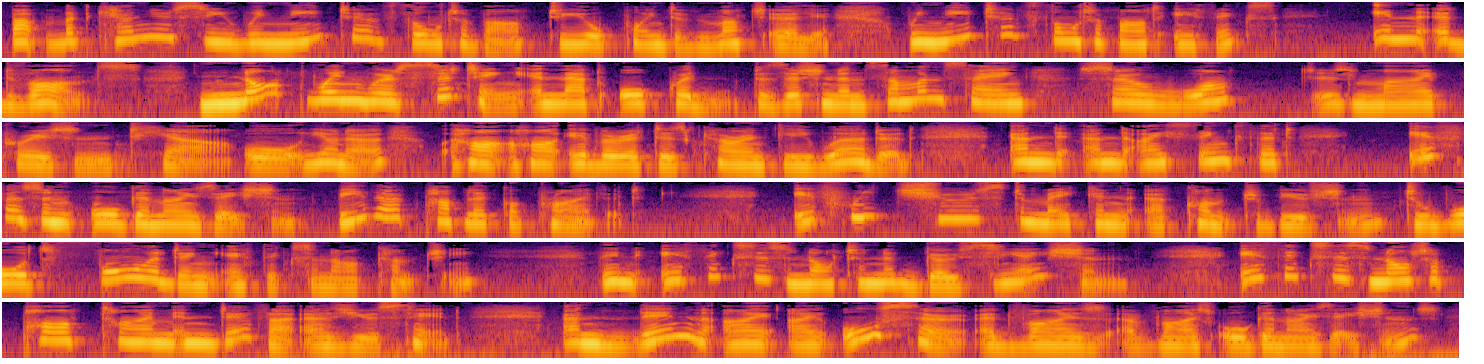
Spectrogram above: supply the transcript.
But, but can you see, we need to have thought about, to your point of much earlier, we need to have thought about ethics in advance, not when we're sitting in that awkward position and someone's saying, so what is my present here? Or, you know, how, however it is currently worded. And, and I think that if as an organization, be that public or private, if we choose to make an, a contribution towards forwarding ethics in our country, then ethics is not a negotiation. Ethics is not a part-time endeavor, as you said. And then I, I also advise, advise organizations,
